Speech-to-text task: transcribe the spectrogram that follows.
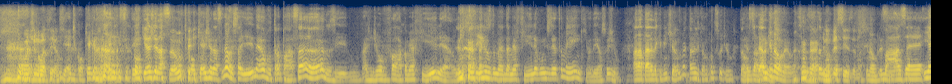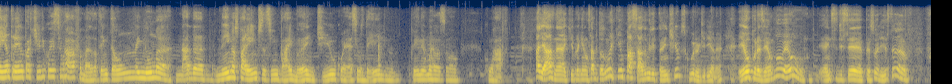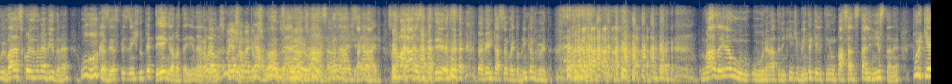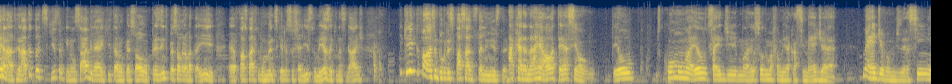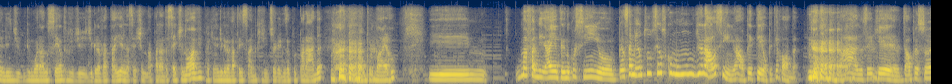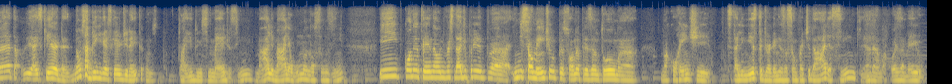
Continua tendo. que é de qualquer gravaense tem. Qualquer geração tem. Qualquer geração. Não, isso aí, né, ultrapassa anos. E a gente ouve falar com a minha filha. Os filhos do meu, da minha filha vão dizer também que odeiam a Surgiu. A Natália daqui a 20 anos vai estar militando contra o Surgiu. Então, Exatamente. espero que não, né? Exatamente. Que não precisa, né? que não precisa. Mas é. E aí entrei no partido e conheci o Rafa, mas até então nenhuma, nada, nem meus parentes, assim, pai, mãe, tio, conhecem os dele, não tem nenhuma relação com o Rafa. Aliás, né, aqui pra quem não sabe, todo mundo tem um passado militante obscuro, eu diria, né? Eu, por exemplo, eu, antes de ser pessoalista, fui várias coisas na minha vida, né? O Lucas, ex-presidente do PT em Gravataí, né? Ah, Não é eu não obscuro. ia chamar de Ah, obscuro. é obscuro. É, é Ah, é sacanagem, obscuro. Sacanagem. Os camaradas do PT. Vai ver a irritação com ele. Tô brincando, viu, Rita? Mas aí, né, o, o Renato Link, a gente brinca que ele tem um passado stalinista, né? Por quê, Renato? Renato é trotskista, pra quem não sabe, né? Aqui tá no pessoal, presidente do pessoal Gravataí, é, faz parte do movimento esquerda socialista, o MESA aqui na cidade. E queria que tu falasse um pouco desse passado stalinista. Ah, cara, na real, até assim, ó, eu, como uma, eu saí de uma, eu sou de uma família classe média, média, vamos dizer assim, ali de, de morar no centro de, de Gravataí, ali na, sete, na parada 79, pra quem é de Gravataí sabe que a gente se organiza por parada, não por bairro, e uma família, aí entrei no cursinho, pensamento senso comum geral, assim, ah, o PT, o PT rouba. ah, não sei o que, tal pessoa é tal, a esquerda. Não sabia o que era esquerda e direita quando saí do ensino médio, assim, malha, malha, alguma noçãozinha. E quando entrei na universidade, ah, inicialmente o pessoal me apresentou uma, uma corrente stalinista de organização partidária, assim, que era uma coisa meio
